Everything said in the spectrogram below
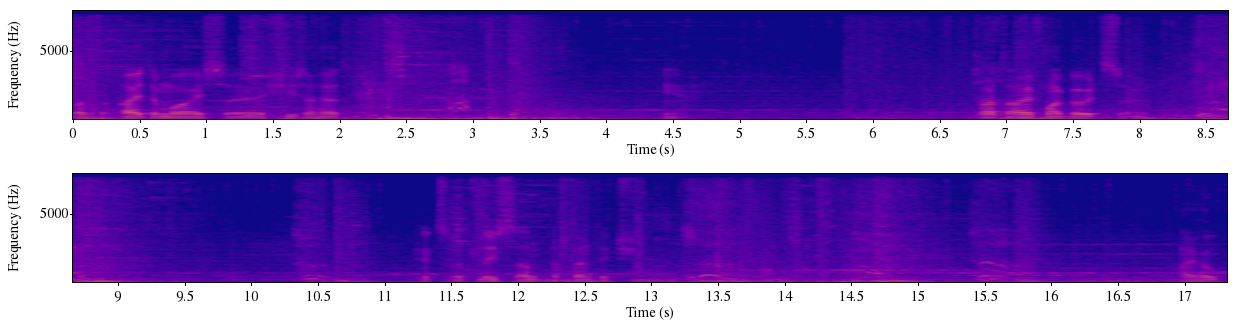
but item wise, uh, she's ahead. Yeah. But I have my boat, so... It's at least an advantage. I hope.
